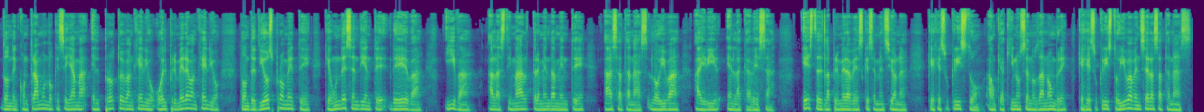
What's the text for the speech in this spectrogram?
donde encontramos lo que se llama el protoevangelio o el primer evangelio, donde Dios promete que un descendiente de Eva iba a lastimar tremendamente a Satanás, lo iba a herir en la cabeza. Esta es la primera vez que se menciona que Jesucristo, aunque aquí no se nos da nombre, que Jesucristo iba a vencer a Satanás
